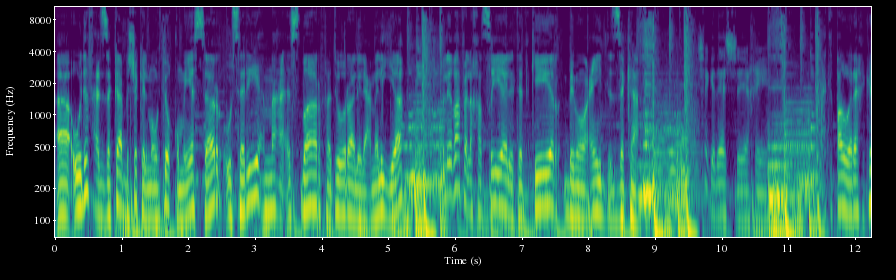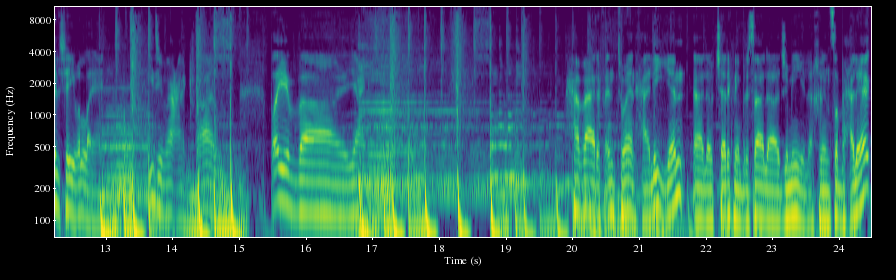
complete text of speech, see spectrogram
آه، ودفع الزكاة بشكل موثوق وميسر وسريع مع إصدار فاتورة للعملية بالإضافة إلى خاصية لتذكير بمواعيد الزكاة. شو قديش يا أخي؟ تطور يا أخي كل شيء والله يعني. يجي معك فاهم؟ طيب آه، يعني حاب أعرف أنت وين حاليا؟ آه لو تشاركني برسالة جميلة خلينا نصبح عليك.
